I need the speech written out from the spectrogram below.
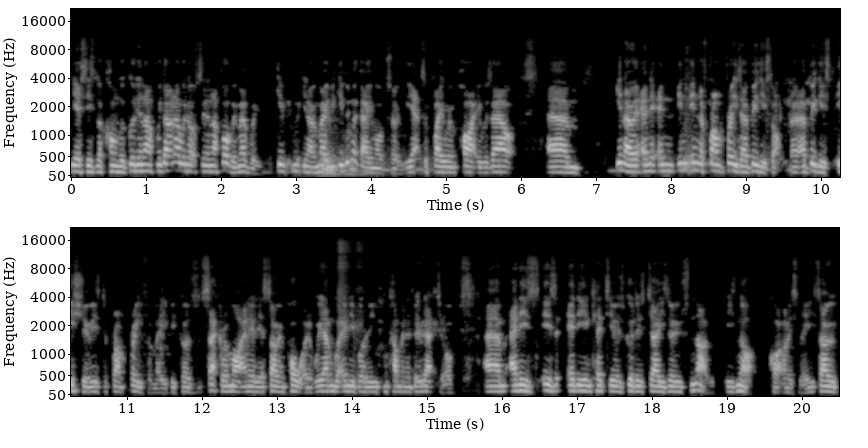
yes, is Lokonga good enough? We don't know. We're not seen enough of him, have we? Give him, you know, maybe mm. give him a game or two. He had to play when Partey was out. Um, you know, and, and in, in the front three, our biggest our biggest issue is the front three for me because Saka and Martinelli are so important. We haven't got anybody who can come in and do that job. Um, and is is Eddie and Nketiah as good as Jesus? No, he's not. Quite honestly, so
